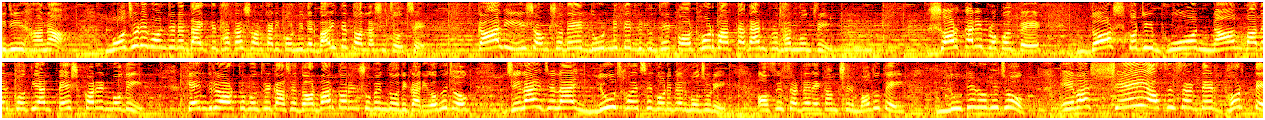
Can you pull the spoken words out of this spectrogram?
ইডির হানা। মজুরি বন্টনের দায়িত্বে থাকা সরকারি কর্মীদের বাড়িতে তল্লাশি চলছে। কালই সংসদে দুর্নীতির বিরুদ্ধে কঠোর বার্তা দেন প্রধানমন্ত্রী। সরকারি প্রকল্পে দশ কোটি ভুয়ো নাম বাদের খতিয়ান পেশ করেন মোদী। কেন্দ্রীয় অর্থমন্ত্রীর কাছে দরবার করেন শুভেন্দু অধিকারী। অভিযোগ, জেলায় জেলায় লুট হয়েছে গরিবের মজুরি। অফিসারদের একাংশের মদতেই লুটের অভিযোগ। এবার সেই অফিসারদের ধরতে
